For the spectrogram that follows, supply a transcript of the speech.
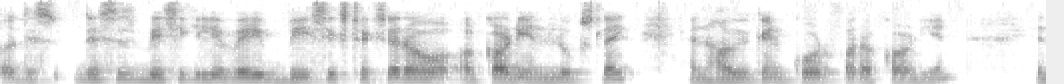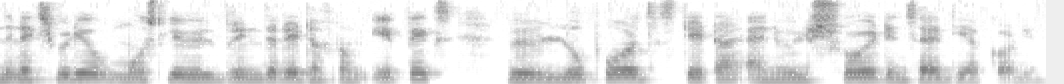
uh, this this is basically a very basic structure how accordion looks like and how you can code for accordion in the next video mostly we'll bring the data from apex we will loop over this data and we'll show it inside the accordion.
